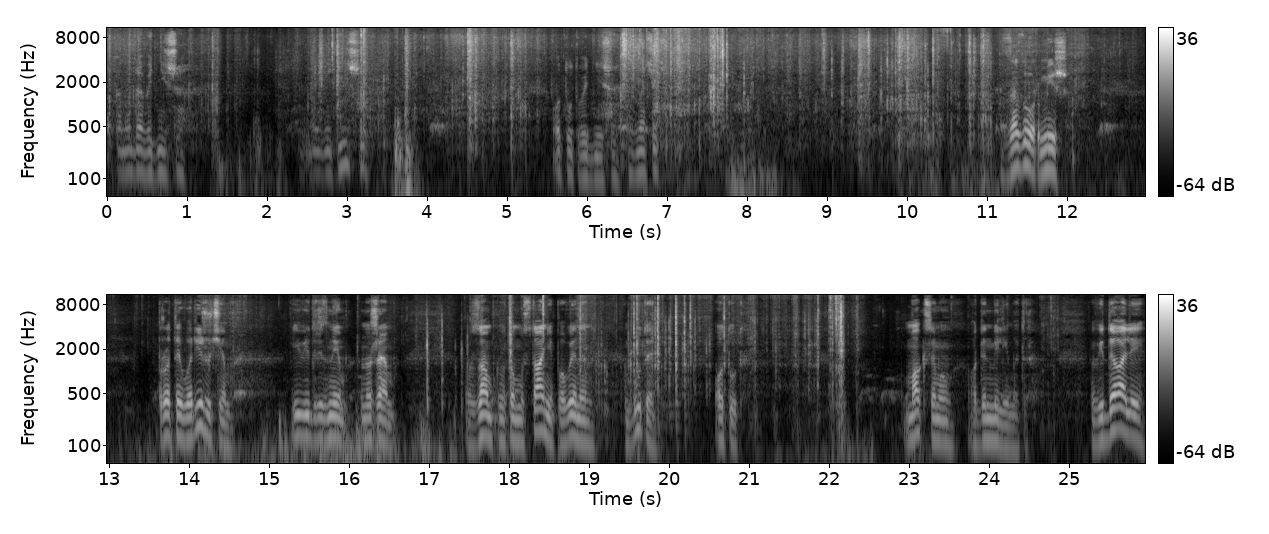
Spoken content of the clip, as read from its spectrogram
Так, а ну де видніше. Де видніше. Отут видніше. Значить. Зазор між противоріжучим і відрізним ножем в замкнутому стані повинен бути отут максимум 1 мм. В ідеалі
